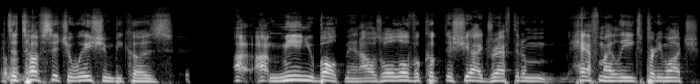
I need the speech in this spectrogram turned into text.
It's a tough situation because I, I, me and you both, man. I was all over Cook this year. I drafted him half my leagues pretty much.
